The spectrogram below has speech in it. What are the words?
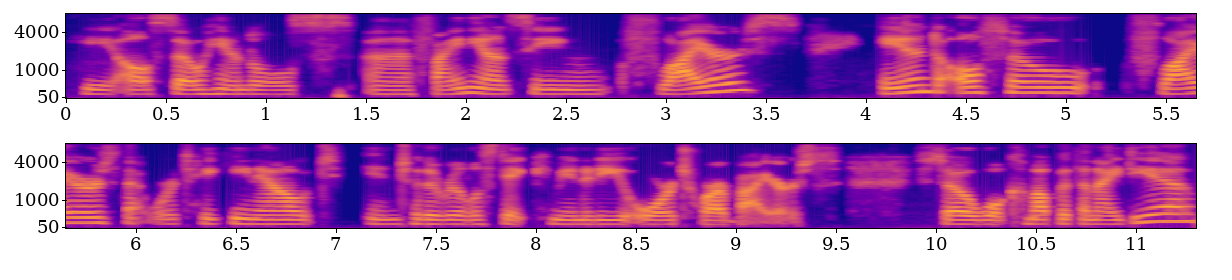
He also handles uh, financing flyers and also flyers that we're taking out into the real estate community or to our buyers. So we'll come up with an idea.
